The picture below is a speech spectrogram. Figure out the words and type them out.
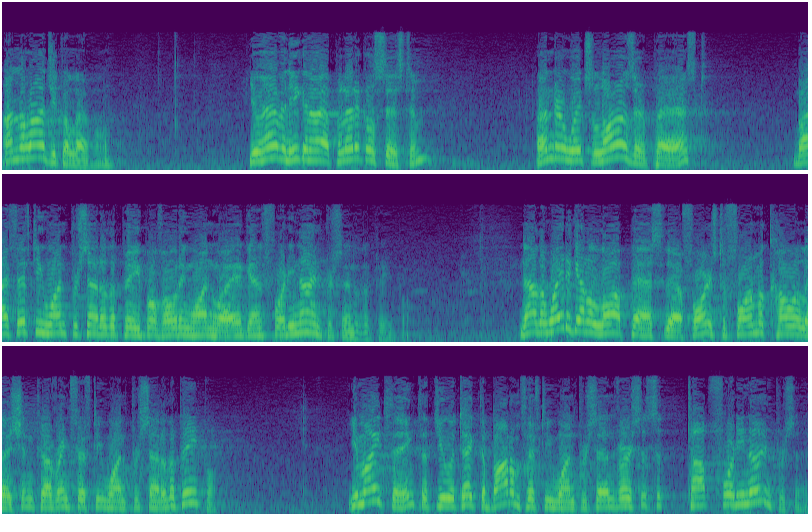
On the logical level, you have an economic political system under which laws are passed by 51% of the people voting one way against 49% of the people. Now, the way to get a law passed, therefore, is to form a coalition covering 51% of the people. You might think that you would take the bottom 51% versus the top 49%.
